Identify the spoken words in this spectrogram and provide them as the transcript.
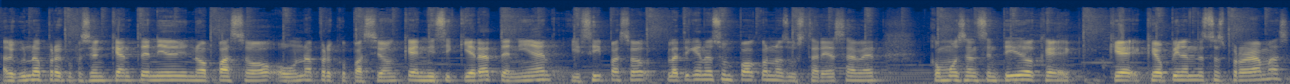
alguna preocupación que han tenido y no pasó, o una preocupación que ni siquiera tenían y sí pasó. Platíquenos un poco, nos gustaría saber cómo se han sentido, qué, qué, qué opinan de estos programas.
